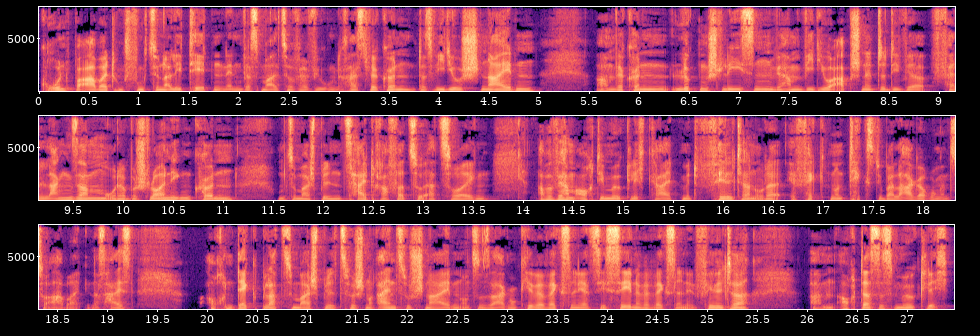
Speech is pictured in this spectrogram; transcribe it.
Grundbearbeitungsfunktionalitäten, nennen wir es mal, zur Verfügung. Das heißt, wir können das Video schneiden, ähm, wir können Lücken schließen. Wir haben Videoabschnitte, die wir verlangsamen oder beschleunigen können, um zum Beispiel einen Zeitraffer zu erzeugen. Aber wir haben auch die Möglichkeit, mit Filtern oder Effekten und Textüberlagerungen zu arbeiten. Das heißt, auch ein Deckblatt zum Beispiel zwischen reinzuschneiden und zu sagen, okay, wir wechseln jetzt die Szene, wir wechseln den Filter. Ähm, auch das ist möglich.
